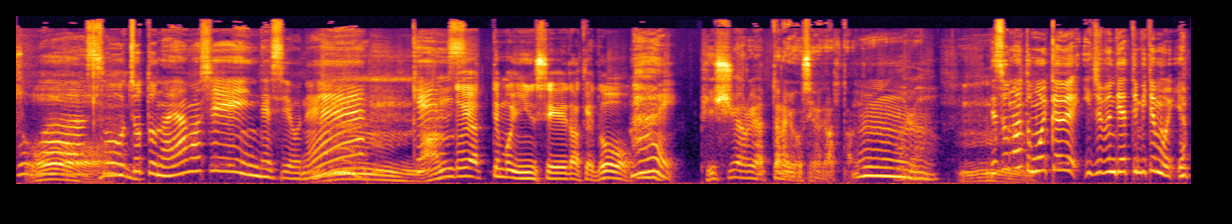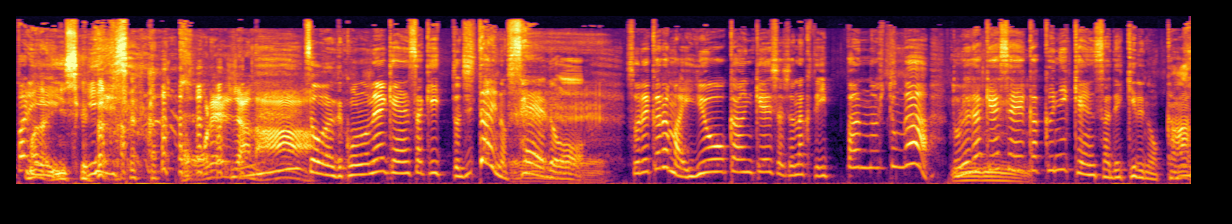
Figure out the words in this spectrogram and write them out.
ここはそう、ちょっと悩ましいんですよね。何度やっても陰性だけど、はい。PCR やったら陽性だった。で、その後もう一回自分でやってみても、やっぱり。まだ陰性。これじゃな。そうなんで、このね、検査キット自体の精度、えそれからまあ医療関係者じゃなくて一般の人がどれだけ正確に検査できるのか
